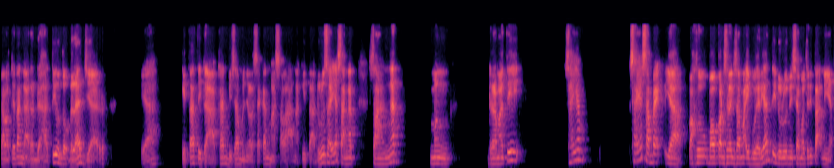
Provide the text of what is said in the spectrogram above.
kalau kita nggak rendah hati untuk belajar, ya kita tidak akan bisa menyelesaikan masalah anak kita. Dulu saya sangat sangat mengdramati, saya saya sampai ya waktu mau konseling sama Ibu Herianti dulu nih saya mau cerita nih ya.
